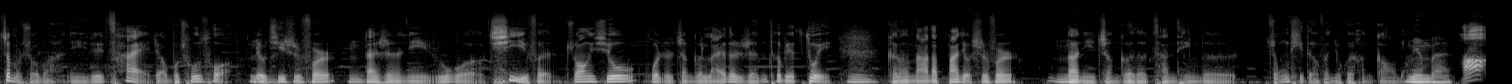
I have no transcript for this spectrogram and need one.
这么说吧，你这菜只要不出错，嗯。六七十分儿，嗯。但是你如果气氛、装修或者整个来的人特别对，嗯，可能拿到八九十分那你整个的餐厅的总体得分就会很高嘛。明白。好，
